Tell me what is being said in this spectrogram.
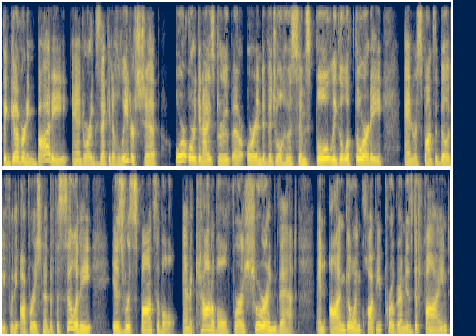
The governing body and or executive leadership or organized group or, or individual who assumes full legal authority and responsibility for the operation of the facility is responsible and accountable for assuring that an ongoing QAPI program is defined,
